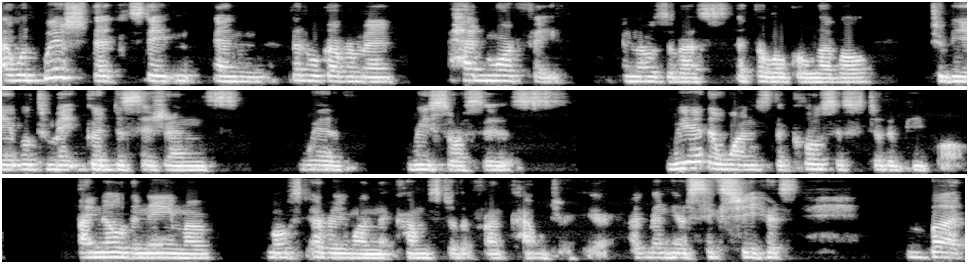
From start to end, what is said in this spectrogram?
I would wish that state and federal government had more faith in those of us at the local level to be able to make good decisions with resources. We are the ones the closest to the people. I know the name of most everyone that comes to the front counter here. I've been here six years. But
